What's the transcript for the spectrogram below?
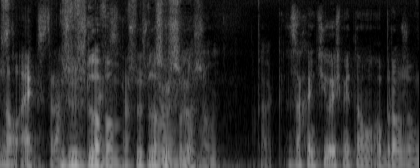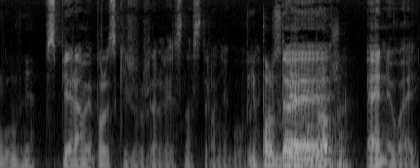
no ekstra. Żużlową, ekstra. żużlową, żużlową. Tak. Zachęciłeś mnie tą obrożą głównie. Wspieramy polski żużel, jest na stronie głównej. I polskie The... obroże. Anyway.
